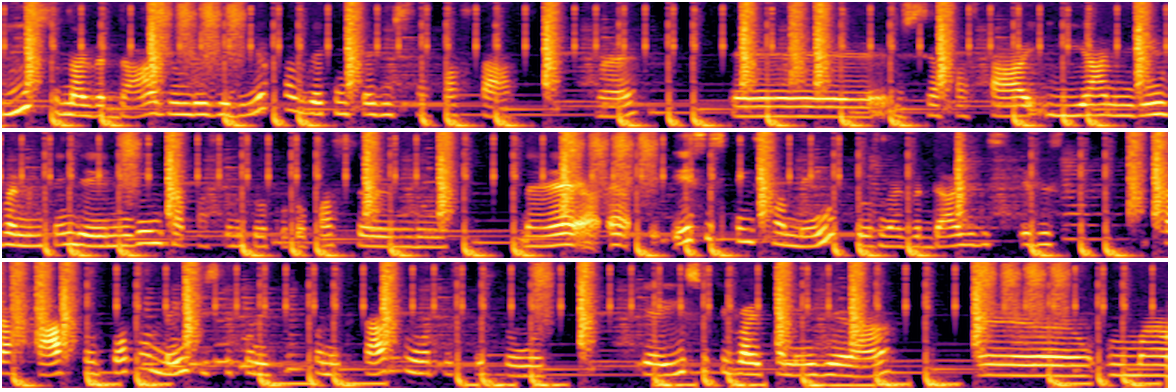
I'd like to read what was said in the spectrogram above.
E isso, na verdade, não deveria fazer com que a gente se afastasse, né? É, de se afastar e ah, ninguém vai me entender, ninguém está passando pelo que eu estou passando, né? É, esses pensamentos, na verdade, eles, eles se afastam totalmente de se conectar com outras pessoas. E é isso que vai também gerar uma,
